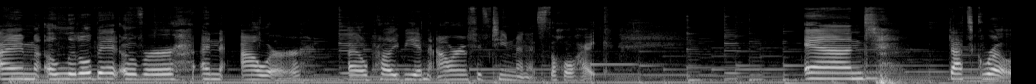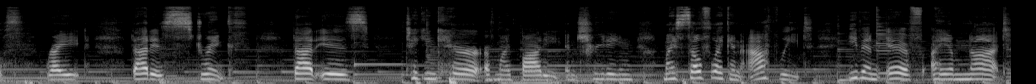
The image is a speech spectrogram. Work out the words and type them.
I'm a little bit over an hour. It'll probably be an hour and 15 minutes the whole hike. And that's growth, right? That is strength. That is taking care of my body and treating myself like an athlete, even if I am not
